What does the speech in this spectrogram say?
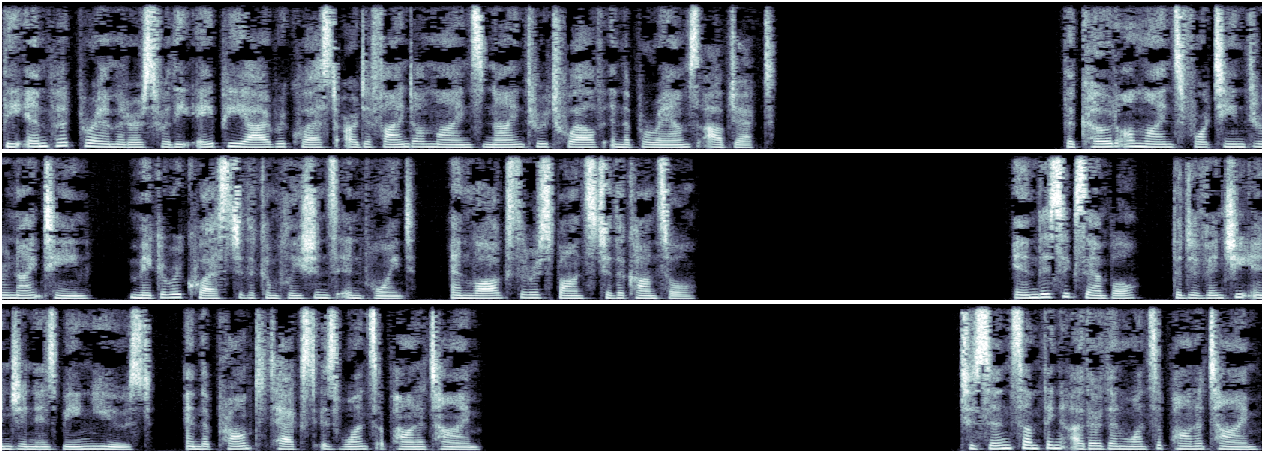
The input parameters for the API request are defined on lines 9 through 12 in the params object. The code on lines 14 through 19, make a request to the completions endpoint, and logs the response to the console. In this example, the DaVinci engine is being used, and the prompt text is once upon a time. To send something other than once upon a time,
